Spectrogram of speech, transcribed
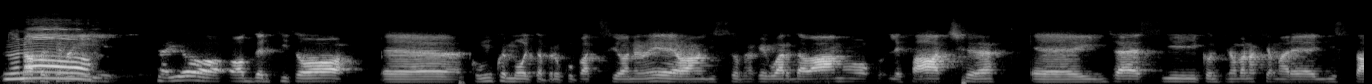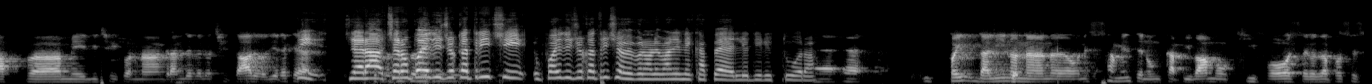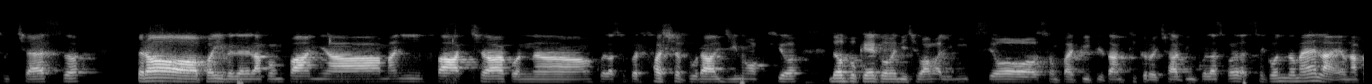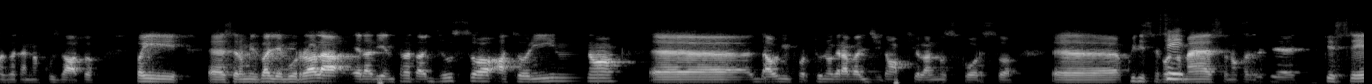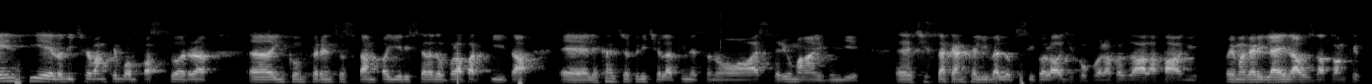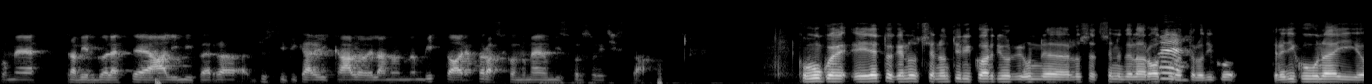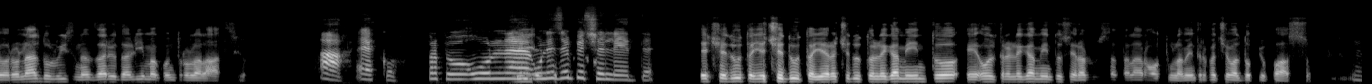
Non no, ho noi cioè io ho avvertito eh, comunque molta preoccupazione. Noi eravamo lì sopra che guardavamo le facce, eh, i gesti, continuavano a chiamare gli staff eh, medici con grande velocità. Devo dire che sì, c'era, c'era un paio di giocatrici, un paio di giocatrici avevano le mani nei capelli addirittura. Eh, eh. poi da lì non, onestamente non capivamo chi fosse, cosa fosse successo però poi vedere la compagna mani in faccia con uh, quella super fasciatura al ginocchio dopo che come dicevamo all'inizio sono partiti tanti crociati in quella squadra secondo me la, è una cosa che hanno accusato poi eh, se non mi sbaglio Gurrola era rientrata giusto a Torino eh, da un infortunio grave al ginocchio l'anno scorso Eh, quindi secondo Sì. me sono cose che, che senti e lo diceva anche Bonpastor eh, in conferenza stampa ieri sera dopo la partita. eh, le calciatrici alla fine sono esseri umani, quindi eh, ci sta che anche a livello psicologico quella cosa la paghi. Poi magari lei l'ha usato anche come tra virgolette alibi per giustificare il calo e la non vittoria, però secondo me è un discorso che ci sta. Comunque, hai detto che non, se non ti ricordi un, un, eh, l'ossazione della rotola, Eh. te lo dico, te ne dico una io. Ronaldo Luis Nazario da Lima contro la Lazio. Ah, ecco, proprio un, Lì- un esempio eccellente. È ceduta, gli è ceduta, gli era ceduto il legamento e oltre il legamento si era russata la rotula mentre faceva il doppio passo. Mm.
